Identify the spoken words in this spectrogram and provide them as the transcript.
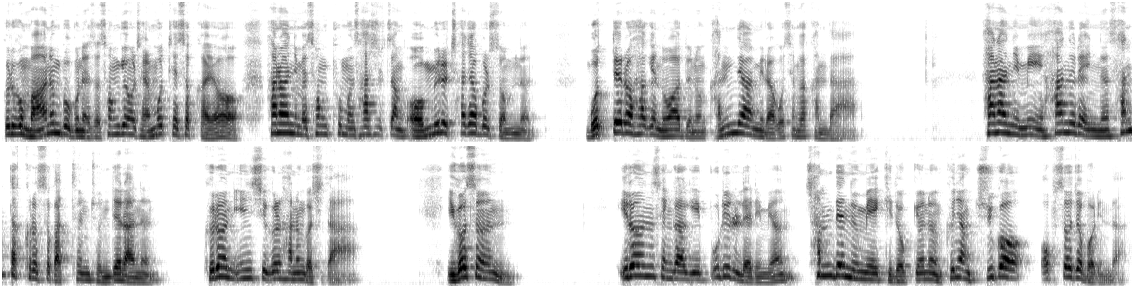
그리고 많은 부분에서 성경을 잘못 해석하여 하나님의 성품은 사실상 엄밀을 찾아볼 수 없는 멋대로 하게 놓아두는 간대함이라고 생각한다. 하나님이 하늘에 있는 산타크로스 같은 존재라는 그런 인식을 하는 것이다. 이것은 이런 생각이 뿌리를 내리면 참된 의미의 기독교는 그냥 죽어 없어져 버린다.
